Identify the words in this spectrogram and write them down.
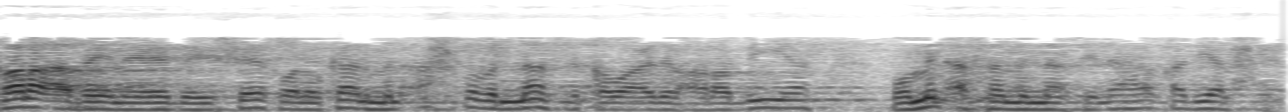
قرأ بين يدي الشيخ ولو كان من أحفظ الناس لقواعد العربية ومن أفهم الناس لها قد يلحن.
